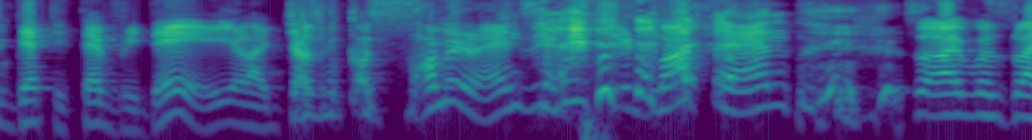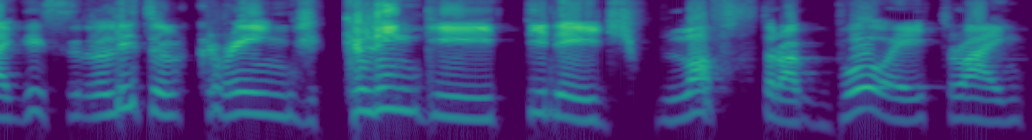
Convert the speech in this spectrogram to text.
to get it every day, like just because summer ends, it should not end. So I was like this little cringe, clingy teenage love-struck boy trying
